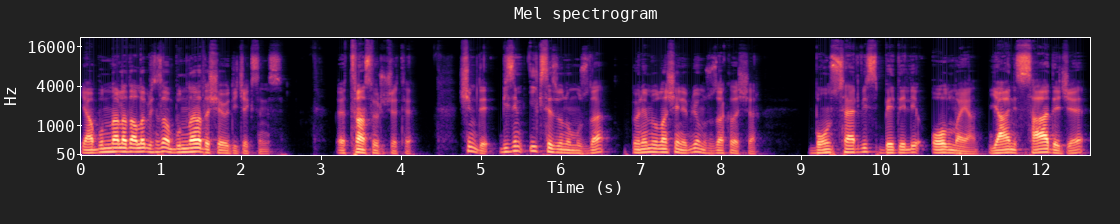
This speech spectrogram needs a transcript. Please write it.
Yani bunlarla da alabilirsiniz ama bunlara da şey ödeyeceksiniz. E, transfer ücreti. Şimdi bizim ilk sezonumuzda önemli olan şey ne biliyor musunuz arkadaşlar? Bonservis bedeli olmayan yani sadece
